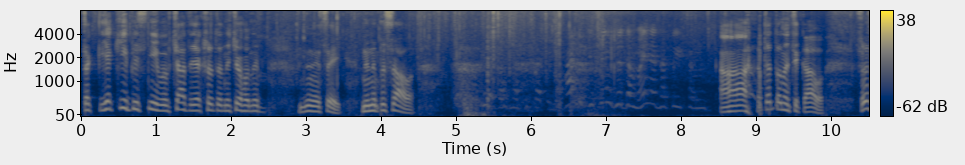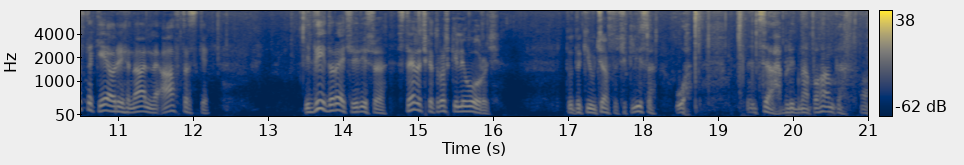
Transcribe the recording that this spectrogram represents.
Так які пісні вивчати, якщо ти нічого не, не, цей, не написала? До мене написано. Ага, це то не цікаво. Щось таке оригінальне, авторське. Іди, до речі, Ріша, стежечка трошки ліворуч. Тут такий участочок ліса. О! Ця блідна поганка. О.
